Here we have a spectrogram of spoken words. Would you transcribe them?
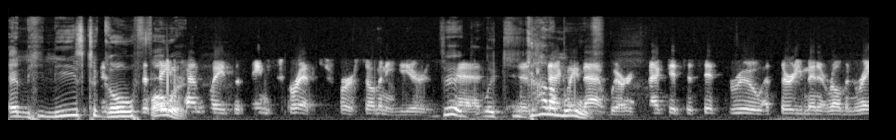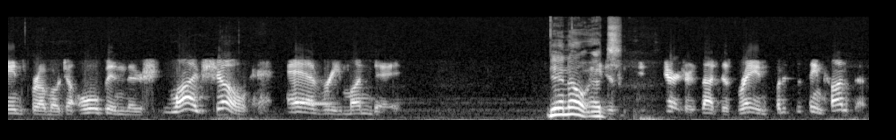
And he needs to go the forward. same template, the same script for so many years. Yeah, and like, you it's gotta exactly move. that. We're expected to sit through a 30-minute Roman Reigns promo to open their live show every Monday. Yeah, no, it's just it's characters, not just Reigns, but it's the same concept.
